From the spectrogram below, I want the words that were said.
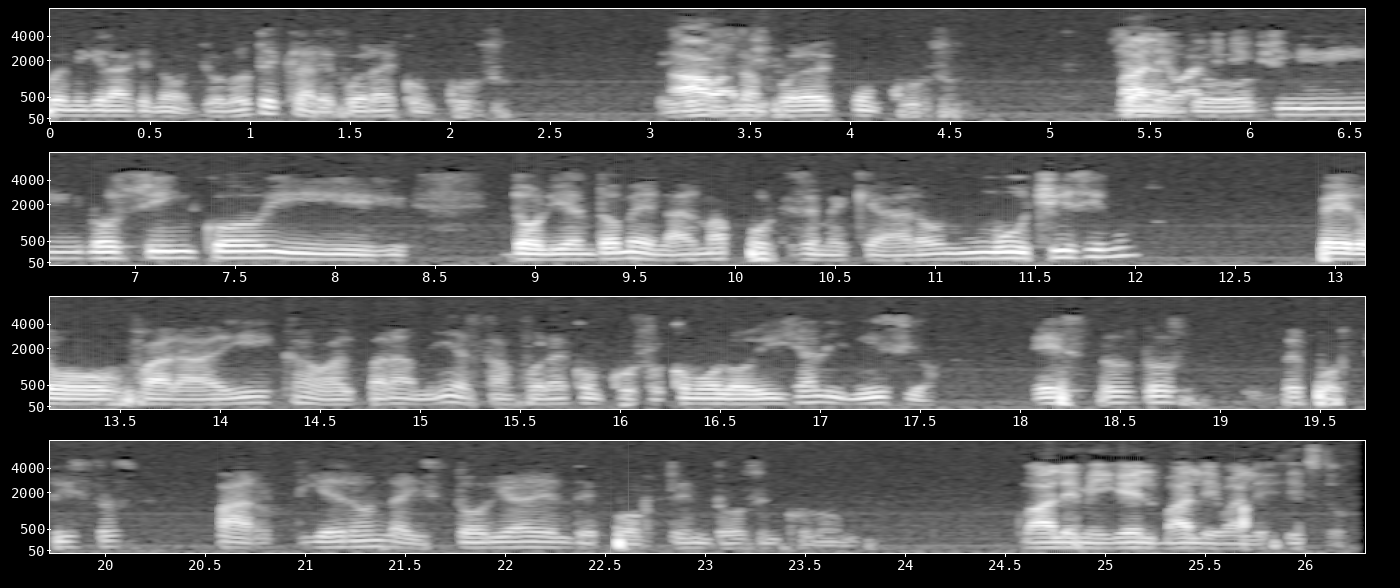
fue Miguel Ángel. No, yo los declaré fuera de concurso. Ellos Ah, vale. están fuera de concurso. O sea, Vale, vale, yo sí los cinco y doliéndome el alma porque se me quedaron muchísimos, pero Farah y Cabal para mí están fuera de concurso. Como lo dije al inicio, estos dos deportistas partieron la historia del deporte en dos en Colombia. Vale, Miguel, vale, vale, listo,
